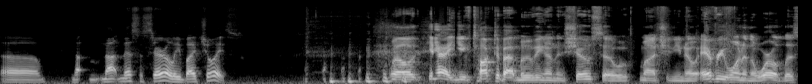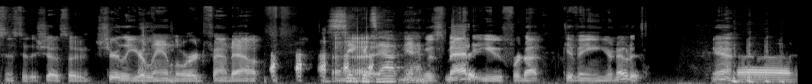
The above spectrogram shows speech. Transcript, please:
Uh, not, not necessarily by choice. well, yeah, you've talked about moving on the show so much, and you know everyone in the world listens to the show. So surely your landlord found out, Secret's out, man. and was mad at you for not giving your notice. Yeah, uh,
